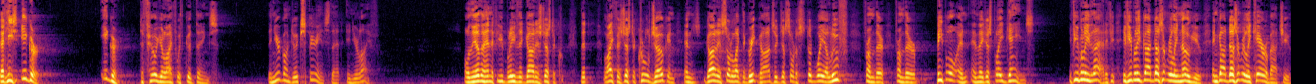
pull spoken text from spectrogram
that He's eager, eager to fill your life with good things, then you're going to experience that in your life. On the other hand, if you believe that God is just a, that life is just a cruel joke and, and God is sort of like the Greek gods who just sort of stood way aloof from their, from their people and, and they just played games. If you believe that, if you, if you believe God doesn't really know you and God doesn't really care about you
